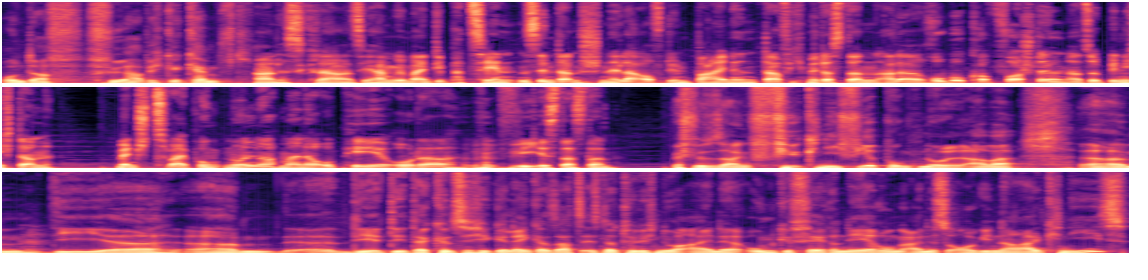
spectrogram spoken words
Und dafür habe ich gekämpft. Alles klar. Sie haben gemeint, die Patienten sind dann schneller auf den Beinen. Darf ich mir das dann aller Robocop vorstellen? Also bin ich dann Mensch 2.0 nach meiner OP oder wie ist das dann? ich würde sagen Knie 4.0, aber ähm, die, äh, ähm, die, die, der künstliche Gelenkersatz ist natürlich nur eine ungefähre Näherung eines Originalknies.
